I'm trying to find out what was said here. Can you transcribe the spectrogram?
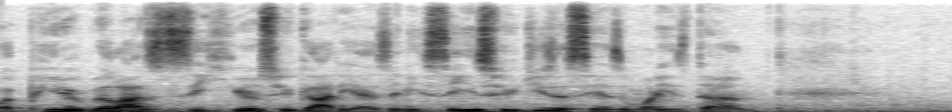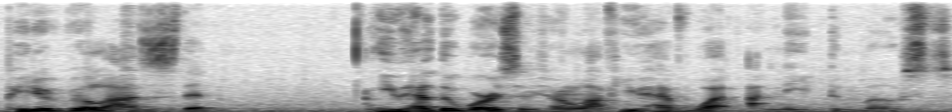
what Peter realizes is he hears who God is and he sees who Jesus is and what he's done. Peter realizes that you have the words of eternal life. You have what I need the most,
